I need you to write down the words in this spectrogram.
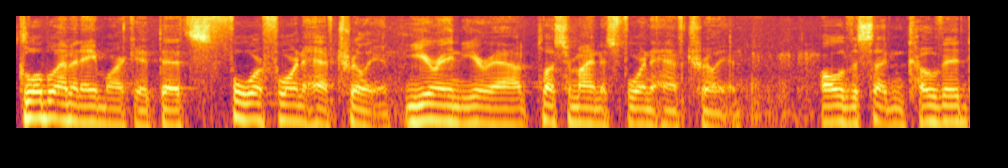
global M&A market that's four, four and a half trillion, year in, year out, plus or minus four and a half trillion. All of a sudden, COVID,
